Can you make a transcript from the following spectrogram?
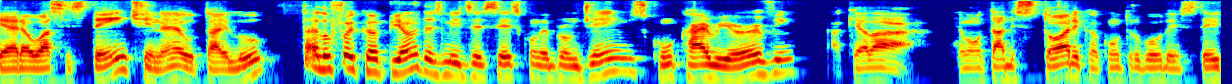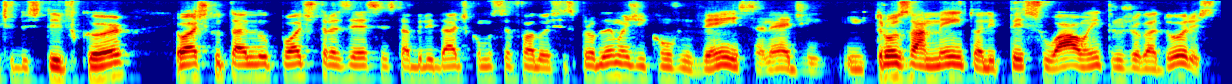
era o assistente, né? O Ty Lue. Ty Lue foi campeão em 2016 com o LeBron James, com o Kyrie Irving, aquela remontada histórica contra o Golden State do Steve Kerr eu acho que o Tailu pode trazer essa estabilidade, como você falou, esses problemas de convivência, né, de entrosamento ali pessoal entre os jogadores.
